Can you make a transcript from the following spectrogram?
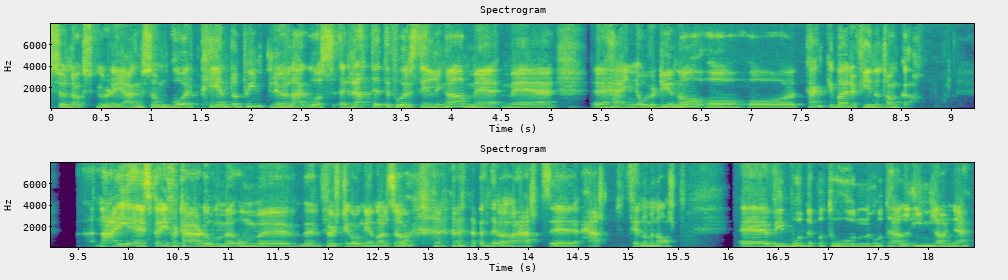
søndagsskolegjeng som går pent og pyntelig og legger oss rett etter forestillinga med, med eh, hendene over dyna og, og, tenker bare fine tanker. Nei, skal jeg fortelle om, om uh, første gangen, altså? det var helt, helt, fenomenalt. Vi bodde på Thon hotell Innlandet.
